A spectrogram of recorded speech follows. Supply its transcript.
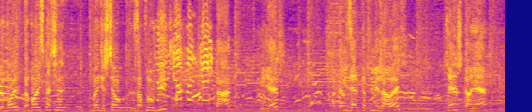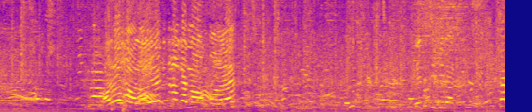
Do, woj- do wojska się będziesz chciał zatrudnić? Tak? Idziesz? A kamizelkę przymierzałeś? Ciężka, nie? Halo, halo, jak droga na opole? Jest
